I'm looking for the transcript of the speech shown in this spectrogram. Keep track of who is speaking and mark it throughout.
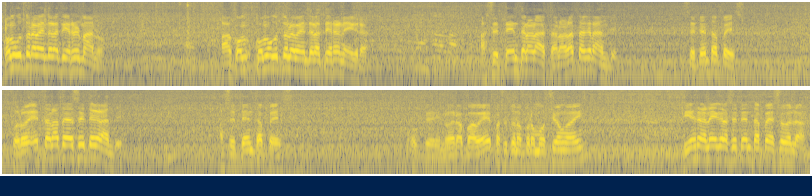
Speaker 1: ¿Cómo que tú le vendes la tierra, hermano? Ah, ¿cómo, cómo que tú le vendes la tierra negra? A 70 la lata, la lata grande. 70 pesos. Pero esta lata de aceite grande. A 70 pesos. Ok, no era para ver, pasate una promoción ahí. Tierra negra 70 pesos, ¿verdad?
